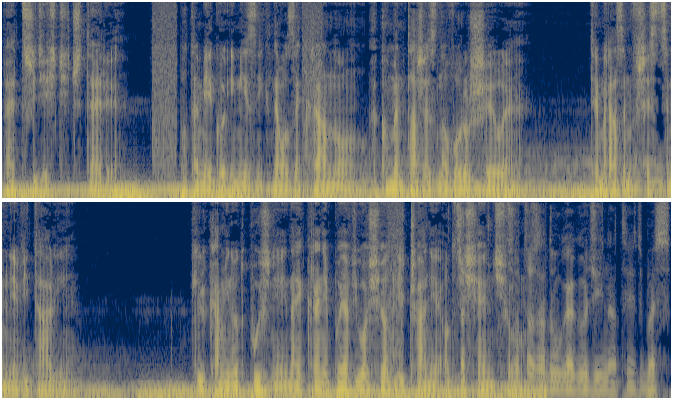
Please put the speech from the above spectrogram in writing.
P34. Potem jego imię zniknęło z ekranu, a komentarze znowu ruszyły. Tym razem wszyscy mnie witali. Kilka minut później na ekranie pojawiło się odliczanie od 10. Co to za długa godzina, ty? Bez...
